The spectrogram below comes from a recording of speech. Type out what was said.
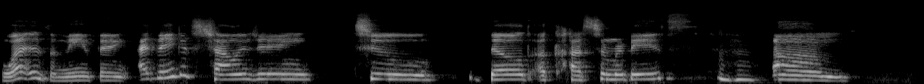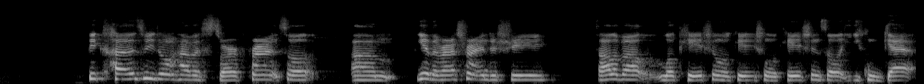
what is the main thing? I think it's challenging to build a customer base. Mm-hmm. Um, because we don't have a storefront. So, um, yeah, the restaurant industry, it's all about location, location, location. So like, you can get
